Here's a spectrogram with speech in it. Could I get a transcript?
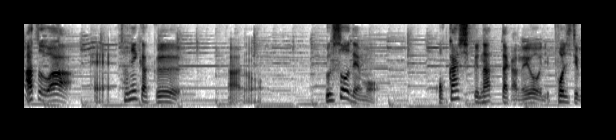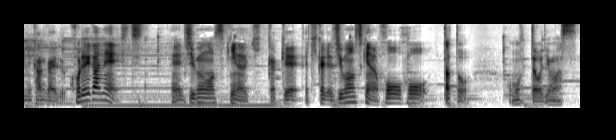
あとは、えー、とにかくあの嘘でもおかしくなったかのようにポジティブに考える。これがね、えー、自分を好きになるきっかけきっかけ自分を好きになる方法だと思っております。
